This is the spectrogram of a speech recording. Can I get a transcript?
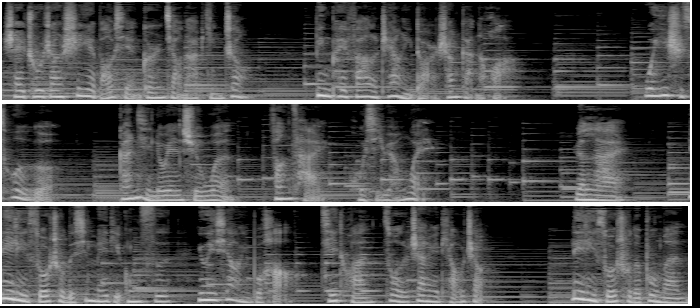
晒出一张失业保险个人缴纳凭证，并配发了这样一段伤感的话。我一时错愕，赶紧留言询问，方才获悉原委。原来，丽丽所属的新媒体公司因为效益不好，集团做了战略调整，丽丽所处的部门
